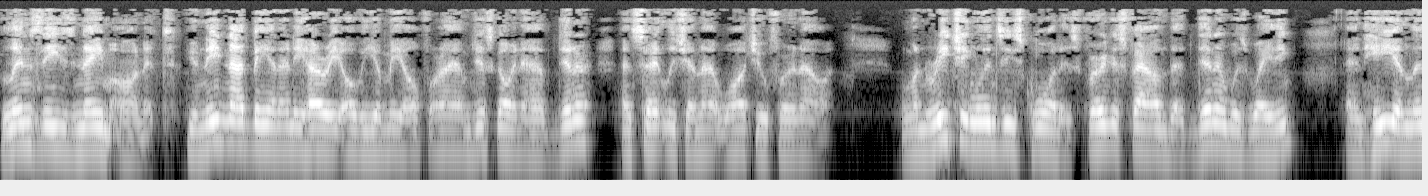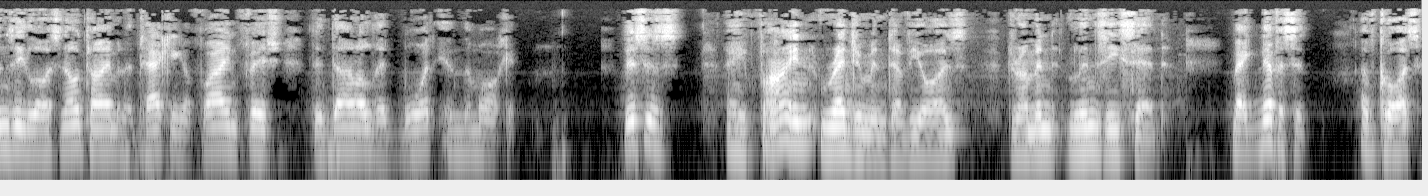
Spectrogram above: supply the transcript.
Lindsay's name on it. You need not be in any hurry over your meal, for I am just going to have dinner, and certainly shall not want you for an hour." On reaching Lindsay's quarters, Fergus found that dinner was waiting, and he and Lindsay lost no time in attacking a fine fish that Donald had bought in the market. "This is a fine regiment of yours, Drummond," Lindsay said. "Magnificent, of course.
